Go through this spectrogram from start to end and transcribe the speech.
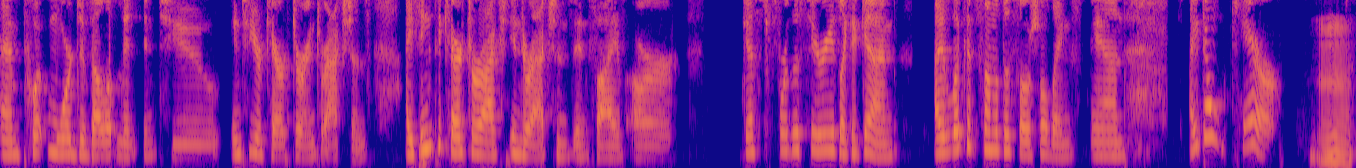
and put more development into into your character interactions. I think the character act- interactions in Five are guessed for the series. Like again, I look at some of the social links and I don't care. Mm.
